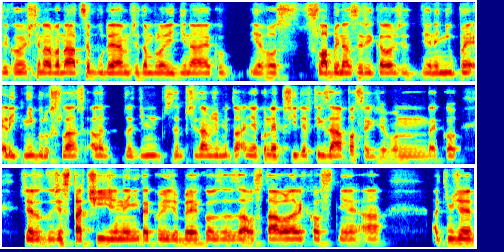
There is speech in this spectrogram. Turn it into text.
jako ještě na 12 budem, že tam bylo jediná jako jeho slabina, se říkalo, že, že není úplně elitní bruslař, ale zatím se přiznám, že mi to ani jako nepřijde v těch zápasech, že on jako, že, že stačí, že není takový, že by jako zaostával rychlostně a, a tím, že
